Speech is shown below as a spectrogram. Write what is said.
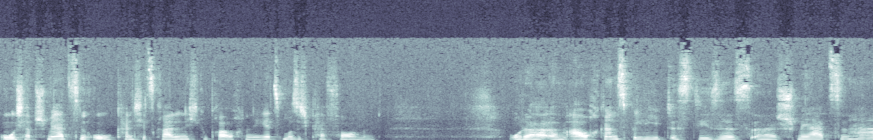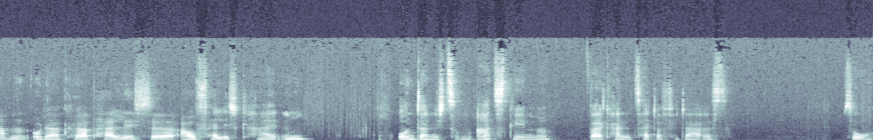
Oh, ich habe Schmerzen. Oh, kann ich jetzt gerade nicht gebrauchen. Nee, jetzt muss ich performen. Oder ähm, auch ganz beliebt ist dieses äh, Schmerzen haben oder körperliche Auffälligkeiten und dann nicht zum Arzt gehen, ne? weil keine Zeit dafür da ist. So.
